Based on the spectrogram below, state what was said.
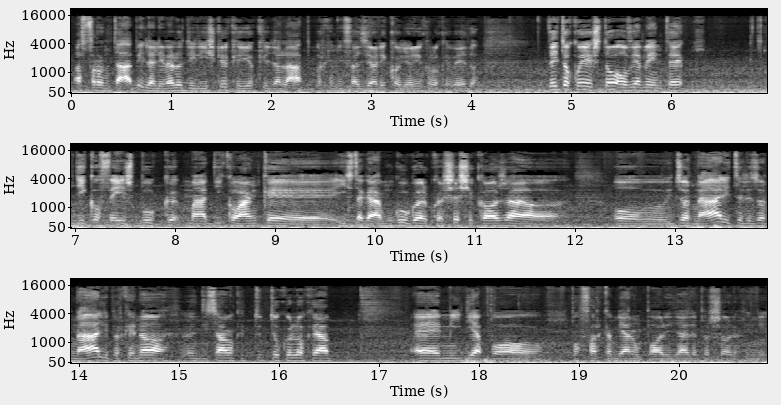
affrontabile a livello di rischio che io chiuda l'app perché mi fa girare i coglioni quello che vedo. Detto questo, ovviamente dico Facebook, ma dico anche Instagram, Google, qualsiasi cosa o i giornali, i telegiornali, perché no? Diciamo che tutto quello che ha è media può, può, far cambiare un po' l'idea delle persone, quindi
